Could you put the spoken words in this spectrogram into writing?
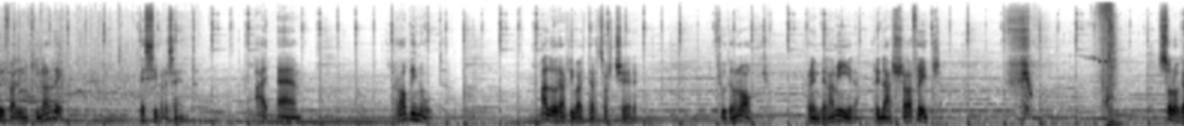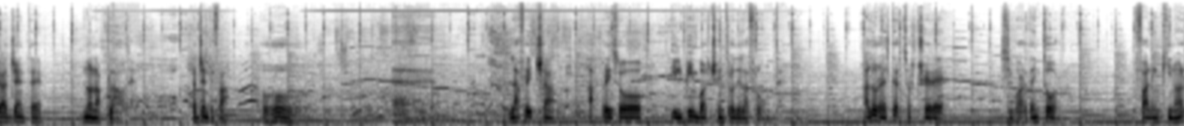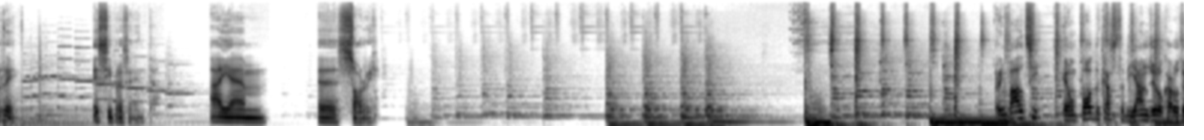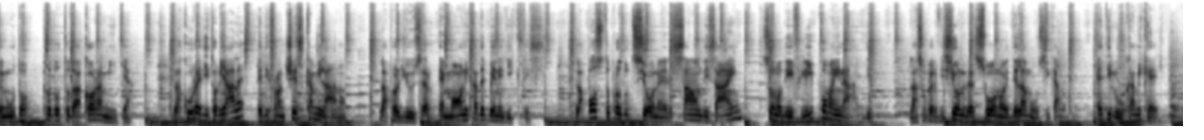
Lui fa l'inchino al re e si presenta. I am Robin Hood. Allora arriva il terzo arciere. Chiude un occhio, prende la mira, rilascia la freccia. Solo che la gente non applaude. La gente fa Oh. Eh, la freccia ha preso il bimbo al centro della fronte. Allora il terzo arciere si guarda intorno, fa l'inchino al re e si presenta. I am uh, sorry. Rimbalzi è un podcast di Angelo Carotenuto prodotto da Cora Media. La cura editoriale è di Francesca Milano. La producer è Monica De Benedictis. La post-produzione e il sound design sono di Filippo Mainardi. La supervisione del suono e della musica è di Luca Micheli.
